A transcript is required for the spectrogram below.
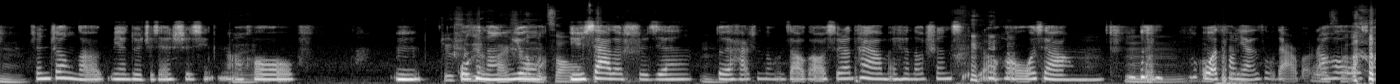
嗯，真正的面对这件事情，然后，嗯，这个我可能用，余下的时间，嗯对，还是那么糟糕。虽然太阳每天都升起，然后我想，嗯，我操，严肃点儿吧。然后我想，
